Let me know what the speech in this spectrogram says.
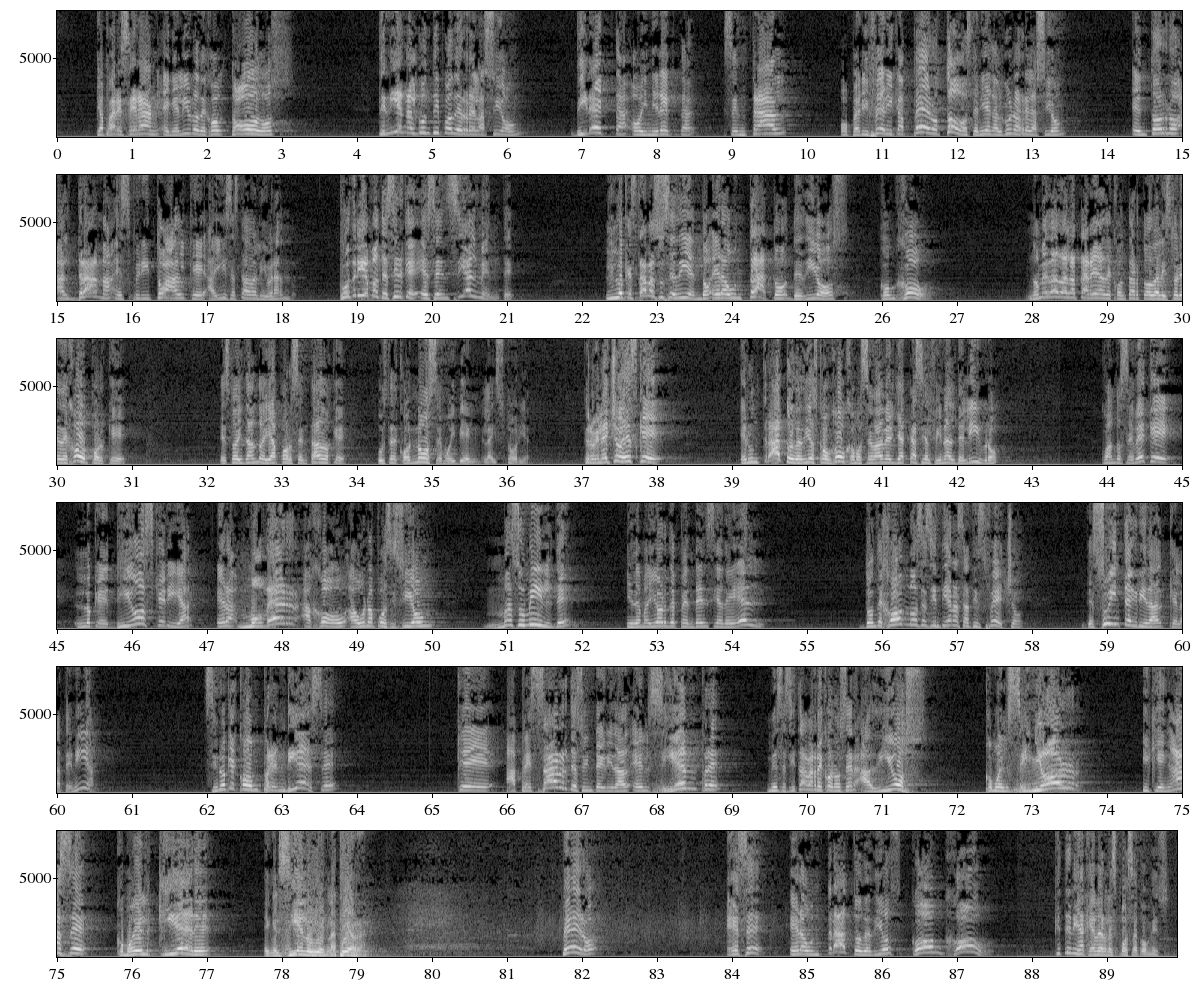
que aparecerán en el libro de Job, todos tenían algún tipo de relación, directa o indirecta, central o periférica, pero todos tenían alguna relación en torno al drama espiritual que allí se estaba librando. Podríamos decir que esencialmente lo que estaba sucediendo era un trato de Dios con Job. No me he dado la tarea de contar toda la historia de Job porque estoy dando ya por sentado que usted conoce muy bien la historia. Pero el hecho es que era un trato de Dios con Job, como se va a ver ya casi al final del libro cuando se ve que lo que Dios quería era mover a Job a una posición más humilde y de mayor dependencia de él, donde Job no se sintiera satisfecho de su integridad que la tenía, sino que comprendiese que a pesar de su integridad, él siempre necesitaba reconocer a Dios como el Señor y quien hace como Él quiere en el cielo y en la tierra. Pero ese era un trato de Dios con Job. ¿Qué tenía que ver la esposa con eso?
